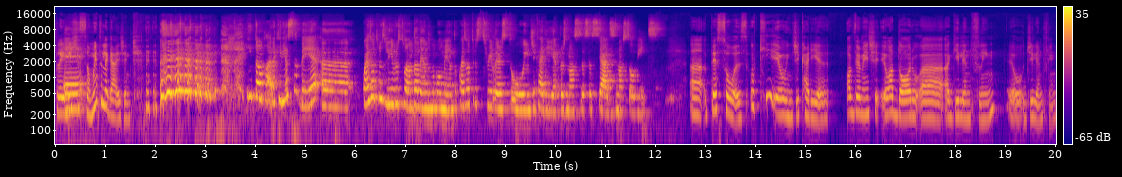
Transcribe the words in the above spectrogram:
Playlists é... são muito legais, gente. então, Clara, queria saber uh, quais outros livros tu anda lendo no momento, quais outros thrillers tu indicaria para os nossos associados, nossos ouvintes? Uh, pessoas, o que eu indicaria? Obviamente, eu adoro a, a Gillian Flynn, eu, Gillian Flynn.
